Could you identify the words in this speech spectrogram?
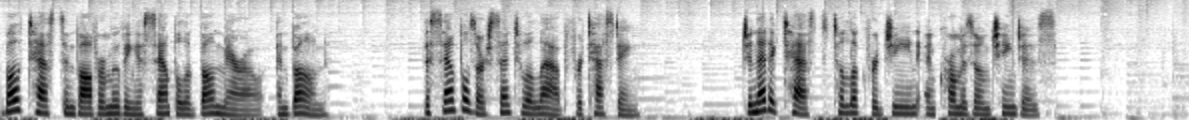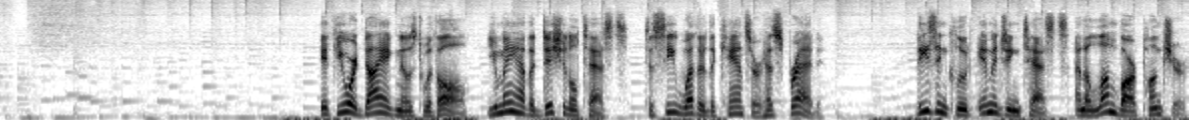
Both tests involve removing a sample of bone marrow and bone. The samples are sent to a lab for testing. Genetic tests to look for gene and chromosome changes. If you are diagnosed with ALL, you may have additional tests to see whether the cancer has spread. These include imaging tests and a lumbar puncture,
